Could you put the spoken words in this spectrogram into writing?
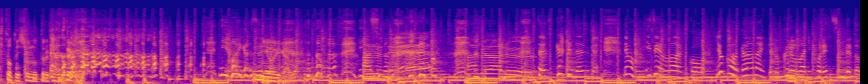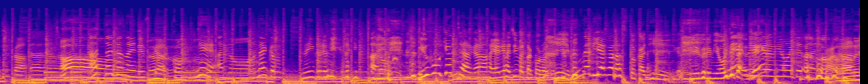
人と一緒に乗ってる感じだよね。匂いがする。匂いがね。あるね。あるある。確かに確かに。でも以前はこうよくわからないけど車にこれ積んでたとか、ああったじゃないですか、うんこうねあのなんかぬいぐるみがいっぱいあの UFO キャッチャーが流行り始めた頃に みんなリアガラスとかにぬいぐるみ置いてたよぬいぐね。るみ置いてたあれはかね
